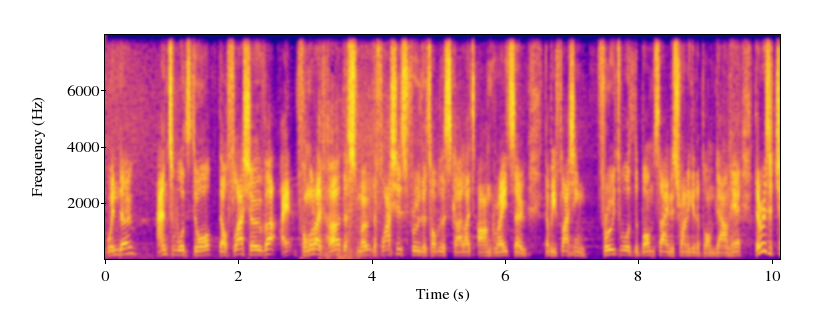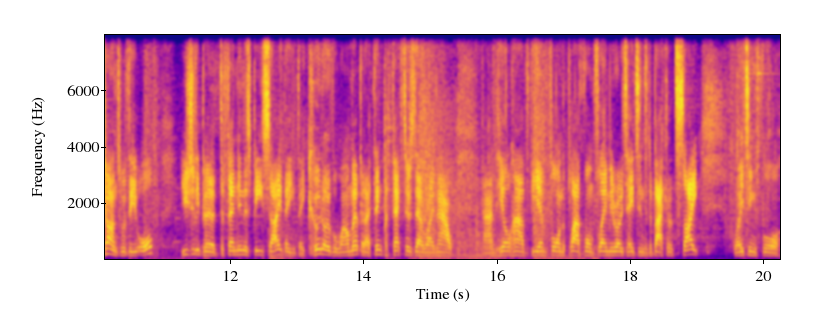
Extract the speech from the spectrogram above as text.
window and towards door. They'll flash over. I, from what I've heard, the smoke, the flashes through the top of the skylights aren't great, so they'll be flashing through towards the bomb site and is trying to get a bomb down here. There is a chance with the AWP usually defending this B site, they, they could overwhelm it, but I think Perfecto's there right now, and he'll have the M4 on the platform. flamie rotates into the back of the site waiting for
